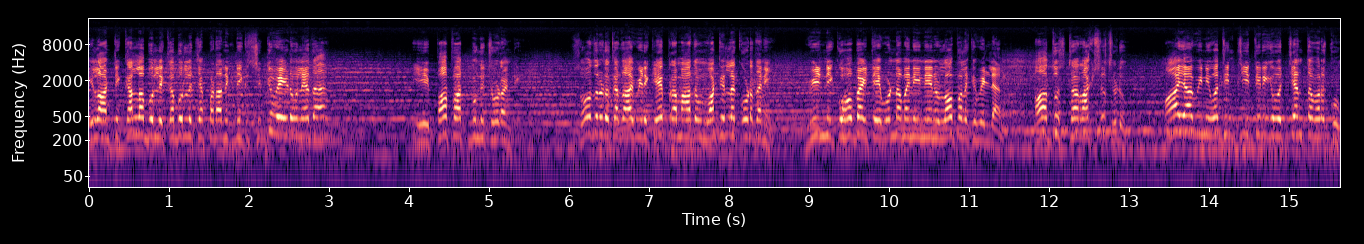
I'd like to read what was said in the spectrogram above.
ఇలాంటి కళ్ళబుల్లి కబుర్లు చెప్పడానికి నీకు సిగ్గు వేయడం లేదా? ఈ పాపాత్ముణ్ణి చూడండి. సోదరుడు కదా వీడికి ఏ ప్రమాదం వాటిల్లకూడదని. వీడిని గుహ బయటే ఉండమని నేను లోపలికి వెళ్ళాను. ఆ దుష్ట రాక్షసుడు మాయావిని వధించి తిరిగి వచ్చేంత వరకు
